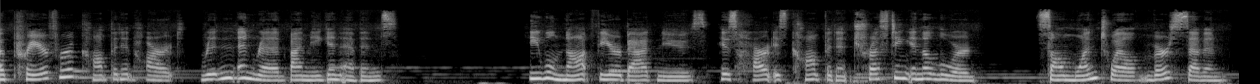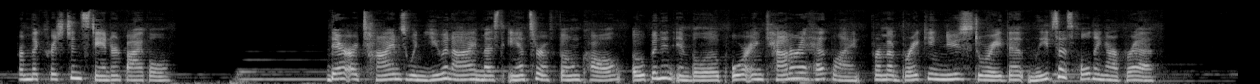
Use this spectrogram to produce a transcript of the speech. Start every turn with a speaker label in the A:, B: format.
A: A Prayer for a Confident Heart, written and read by Megan Evans. He will not fear bad news. His heart is confident, trusting in the Lord. Psalm 112, verse 7, from the Christian Standard Bible. There are times when you and I must answer a phone call, open an envelope, or encounter a headline from a breaking news story that leaves us holding our breath.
